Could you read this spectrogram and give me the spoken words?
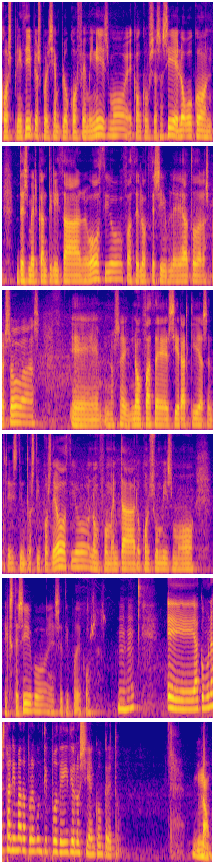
cos principios, por exemplo, co feminismo, eh, con cousas así, e logo con desmercantilizar o ocio, facelo accesible a todas as persoas, eh, non sei, non facer xerarquías entre distintos tipos de ocio, non fomentar o consumismo excesivo, ese tipo de cousas. Uh -huh. Eh, a comuna está animada por algún tipo de ideoloxía en concreto? Non,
